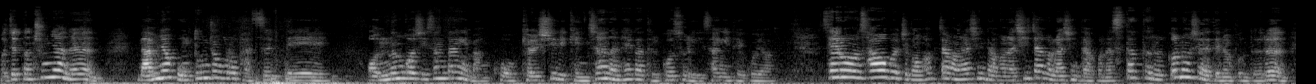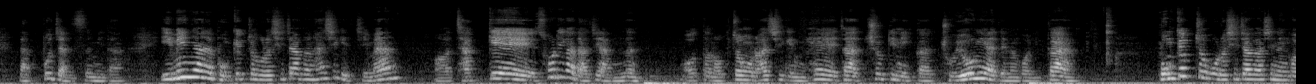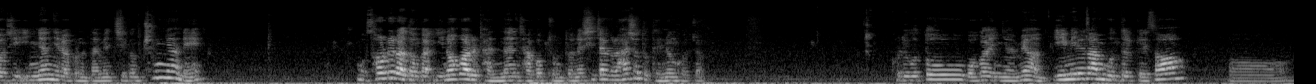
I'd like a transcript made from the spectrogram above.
어쨌든 충년은 남녀 공통적으로 봤을 때 얻는 것이 상당히 많고 결실이 괜찮은 해가 될 것으로 예상이 되고요. 새로운 사업을 지금 확장을 하신다거나 시작을 하신다거나 스타트를 끊으셔야 되는 분들은 나쁘지 않습니다. 이민년에 본격적으로 시작은 하시겠지만 어, 작게 소리가 나지 않는 어떤 업종으로 하시긴 해자 축이니까 조용해야 되는 거니까 본격적으로 시작하시는 것이 인년이라 그런다면 지금 충년에 뭐 서류라던가 인허가를 받는 작업 정도는 시작을 하셔도 되는 거죠. 그리고 또 뭐가 있냐면 이밀간 분들께서 어,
